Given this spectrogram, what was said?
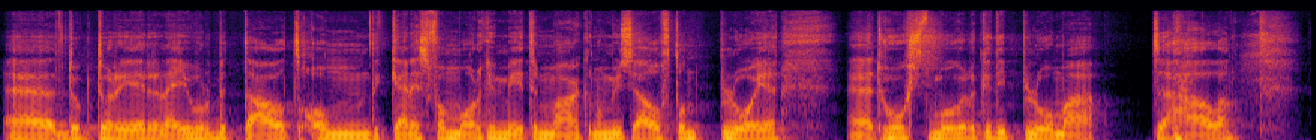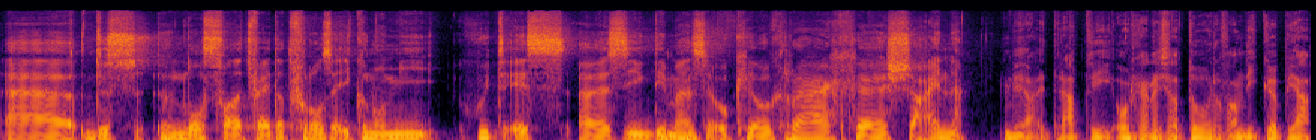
Uh, doctoreren, en je wordt betaald om de kennis van morgen mee te maken, om jezelf te ontplooien, uh, het hoogst mogelijke diploma te halen. dus los van het feit dat voor onze economie goed is, zie ik die mensen ook heel graag shinen. Ja, uiteraard, die organisatoren van die cup, ja,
